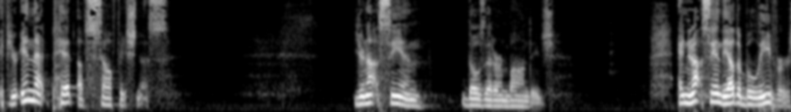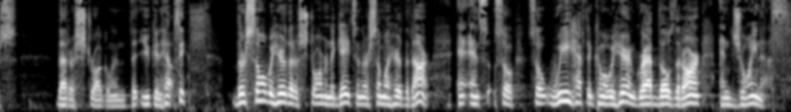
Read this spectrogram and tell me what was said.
if you're in that pit of selfishness, you're not seeing those that are in bondage. And you're not seeing the other believers that are struggling that you can help. See, there's some over here that are storming the gates, and there's some over here that aren't. And, and so, so, so we have to come over here and grab those that aren't and join us.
